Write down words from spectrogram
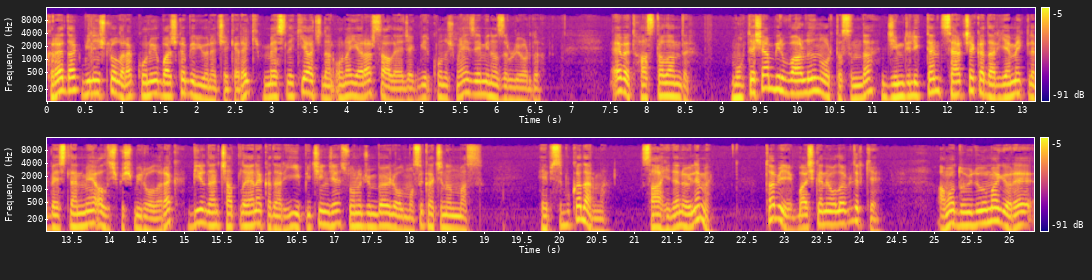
Kredak bilinçli olarak konuyu başka bir yöne çekerek mesleki açıdan ona yarar sağlayacak bir konuşmaya zemin hazırlıyordu. Evet hastalandı. Muhteşem bir varlığın ortasında cimrilikten serçe kadar yemekle beslenmeye alışmış biri olarak birden çatlayana kadar yiyip içince sonucun böyle olması kaçınılmaz. Hepsi bu kadar mı? Sahiden öyle mi? Tabii başka ne olabilir ki? Ama duyduğuma göre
